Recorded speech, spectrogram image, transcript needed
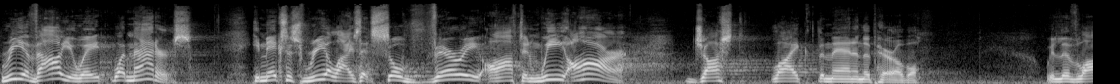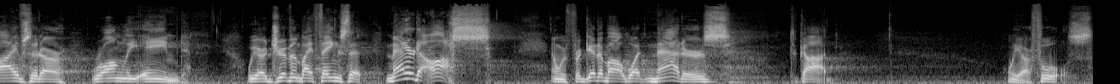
reevaluate what matters. He makes us realize that so very often we are just like the man in the parable. We live lives that are wrongly aimed. We are driven by things that matter to us, and we forget about what matters to God. We are fools.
